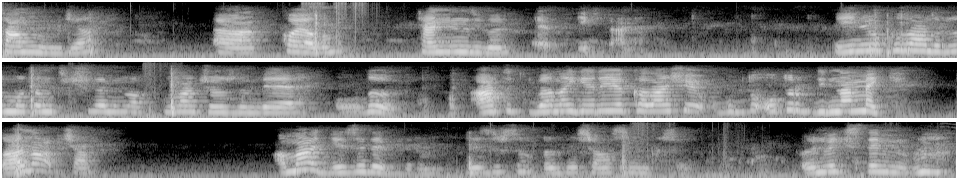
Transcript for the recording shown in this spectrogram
sanmayacağım. Hemen koyalım. Kendinizi görün. Evet iki tane. Beynimi kullandırdım matematik işlemini aklımdan çözdüm ve oldu. Artık bana geriye kalan şey burada oturup dinlenmek. Daha ne yapacağım? Ama gezebilirim. Gezirsem ölme şansım yüksek. Ölmek istemiyorum.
